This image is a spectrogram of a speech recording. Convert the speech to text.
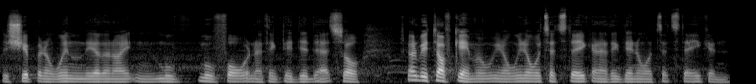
the ship in a win the other night and move move forward, and I think they did that. So it's going to be a tough game. You know, we know what's at stake, and I think they know what's at stake, and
